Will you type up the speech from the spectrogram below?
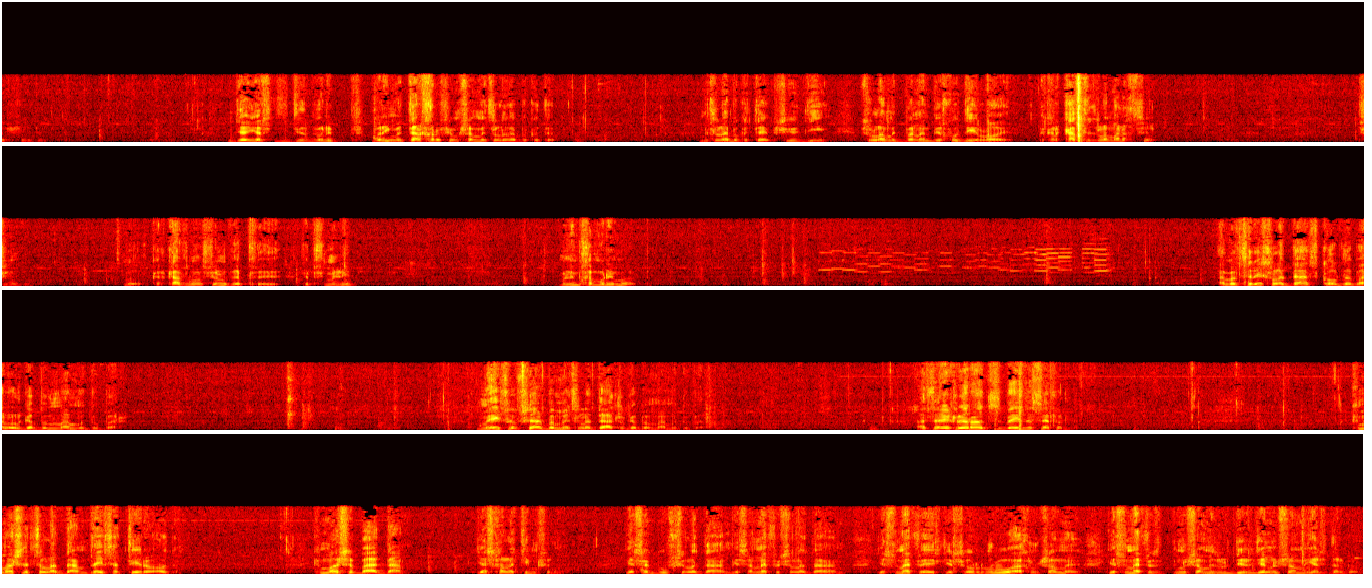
יש דברים, דברים יותר חריפים שהמתלרבל כותב. המתלרבל כותב שיהודי שלא מתבונן בייחוד אלוהי, וקרקס את זה למון החסיר. קרקס לא אפילו זה פסמילים. מילים חמורים מאוד. אבל צריך לדעת כל דבר על גבי מה מדובר. מאיפה אפשר באמת לדעת לגבי מה מדובר? אז צריך לראות באיזה ספר. כמו שאצל אדם, זה סאטירה אודם. כמו שבאדם יש חלקים שלנו. יש הגוף של אדם, יש הנפש של אדם, יש נפש, יש רוח, נשמה, יש נפש, נשמה, דין נשמה, יש דרגות.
